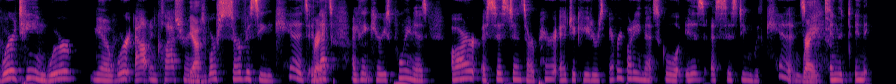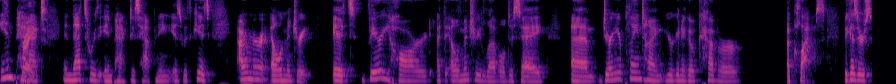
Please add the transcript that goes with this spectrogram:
we're a team. We're you know we're out in classrooms. Yeah. We're servicing kids, and Right. that's I think Carrie's point is our assistants, our paraeducators, everybody in that school is assisting with kids, right. And the and the impact right. and that's where the impact is happening is with kids i remember elementary it's very hard at the elementary level to say um, during your playing time you're going to go cover a class because there's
